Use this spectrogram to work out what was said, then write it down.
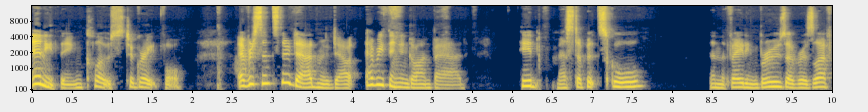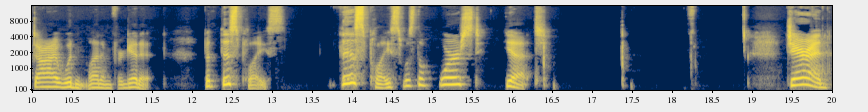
anything close to grateful. Ever since their dad moved out, everything had gone bad. He'd messed up at school, and the fading bruise over his left eye wouldn't let him forget it. But this place, this place was the worst yet. Jared,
